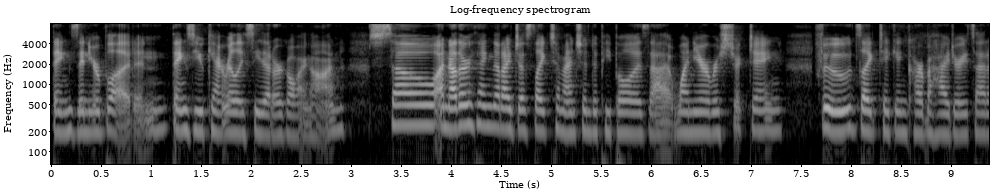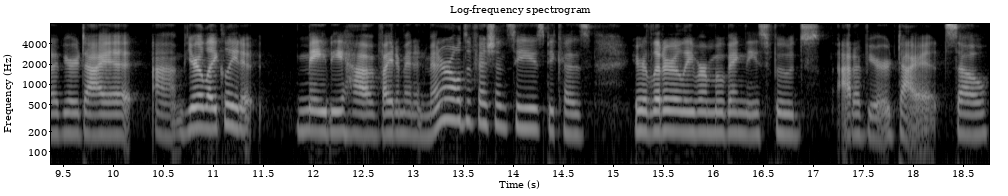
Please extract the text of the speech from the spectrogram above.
things in your blood and things you can't really see that are going on. So, another thing that I just like to mention to people is that when you're restricting foods, like taking carbohydrates out of your diet, um, you're likely to maybe have vitamin and mineral deficiencies because you're literally removing these foods out of your diet. So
